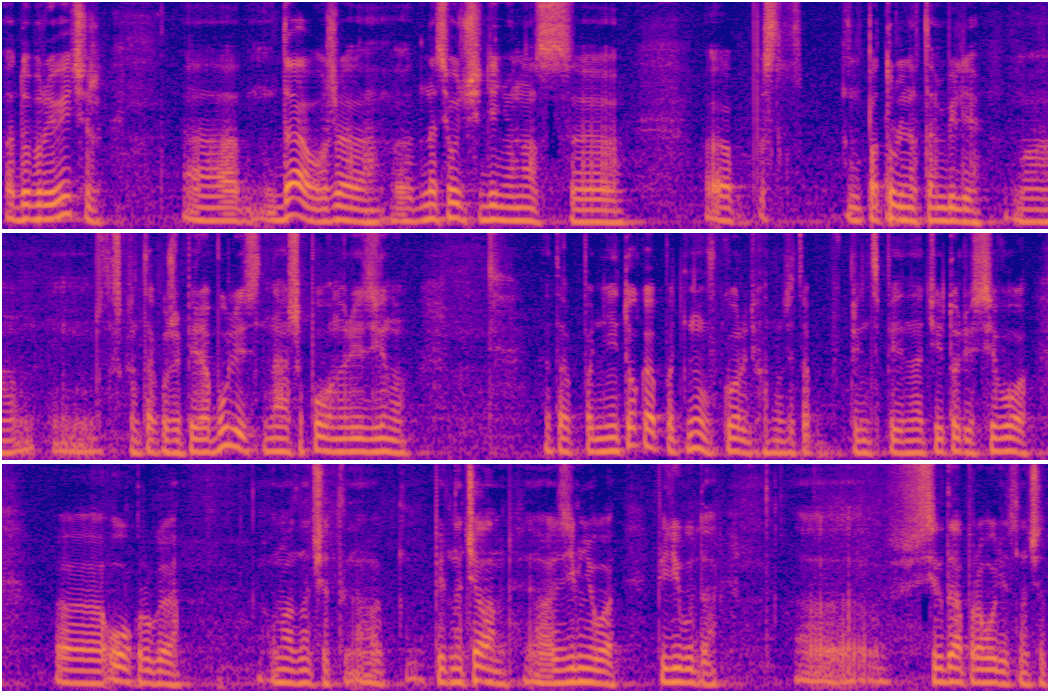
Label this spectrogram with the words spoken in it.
Добрый вечер. А, да, уже на сегодняшний день у нас э, э, патрульные автомобили, скажем так, уже переобулись на шипованную резину. Это не только ну, в городе Ханут, это, в принципе, на территории всего э, округа. У нас, значит, перед началом зимнего периода всегда проводится, значит,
